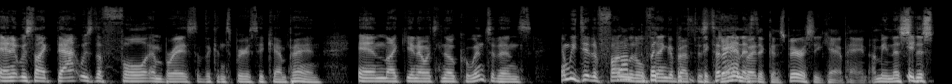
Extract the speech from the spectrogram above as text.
And it was like that was the full embrace of the conspiracy campaign. And like you know, it's no coincidence. And we did a fun little But- thing but about it this began today. as but- the conspiracy campaign. I mean, this this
